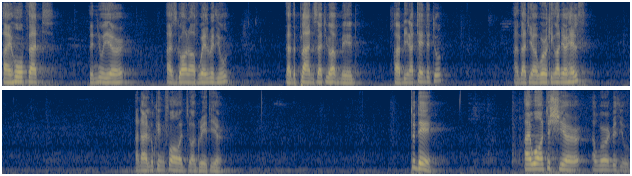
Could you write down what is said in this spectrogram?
I hope that the new year has gone off well with you, that the plans that you have made are being attended to, and that you are working on your health and are looking forward to a great year. Today, I want to share a word with you.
